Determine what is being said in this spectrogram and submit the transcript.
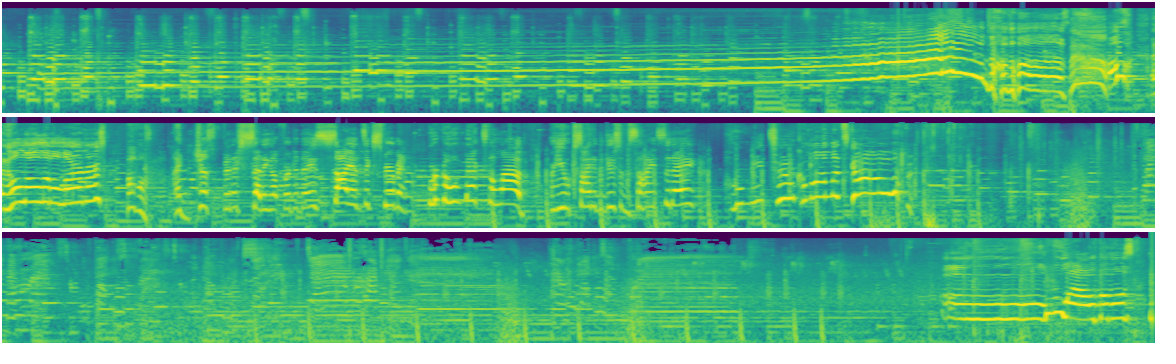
Bubbles! Oh, and hello, little learners! Bubbles, I just finished setting up for today's science experiment. We're going back to the lab. Are you excited to do some science today? Oh, me too. Come on, let's go!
